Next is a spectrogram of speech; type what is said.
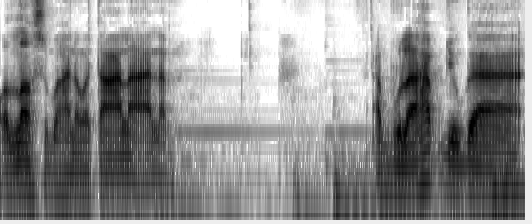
Wallahu subhanahu wa ta'ala alam. Abu Lahab juga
